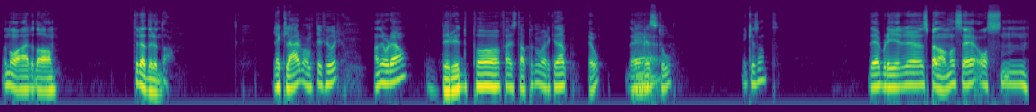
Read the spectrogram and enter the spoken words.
Men nå er det da tredje runde. Leclerc vant i fjor. Han gjorde det, ja. Brudd på Ferstappen, var det ikke det? Jo. Det, Deres to. Ikke sant? Det blir eh, spennende å se åssen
